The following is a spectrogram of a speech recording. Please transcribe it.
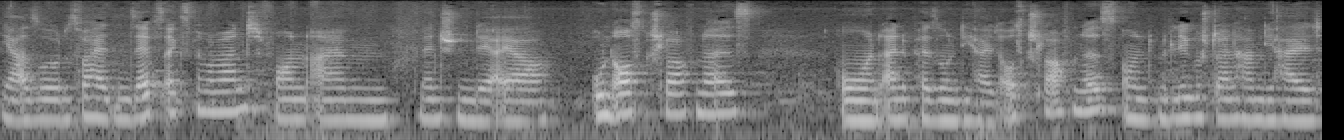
Ja, also das war halt ein Selbstexperiment von einem Menschen, der eher unausgeschlafener ist und eine Person, die halt ausgeschlafen ist. Und mit Legosteinen haben die halt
